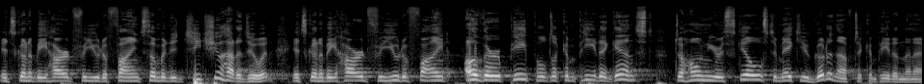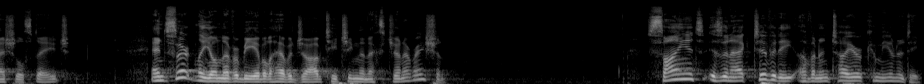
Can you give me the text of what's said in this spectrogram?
It's going to be hard for you to find somebody to teach you how to do it. It's going to be hard for you to find other people to compete against, to hone your skills, to make you good enough to compete on the national stage. And certainly you'll never be able to have a job teaching the next generation. Science is an activity of an entire community,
